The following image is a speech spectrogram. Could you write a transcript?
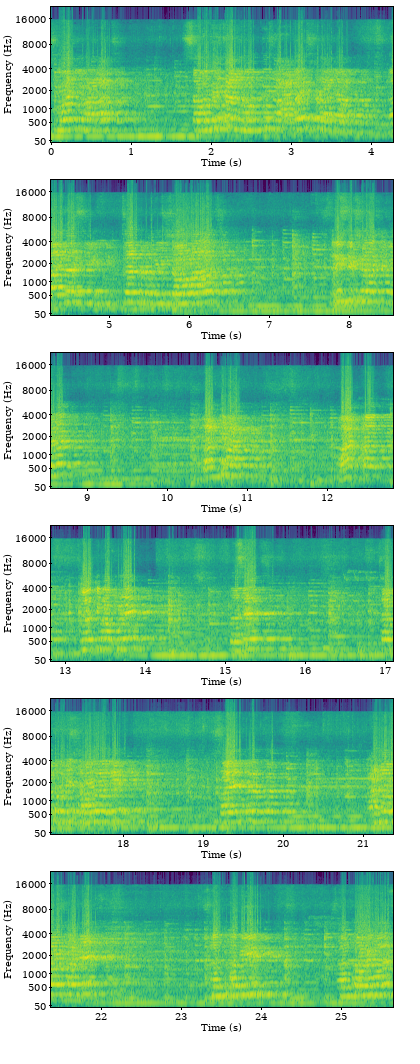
शिवाजी महाराज संविधान संत संत विलास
